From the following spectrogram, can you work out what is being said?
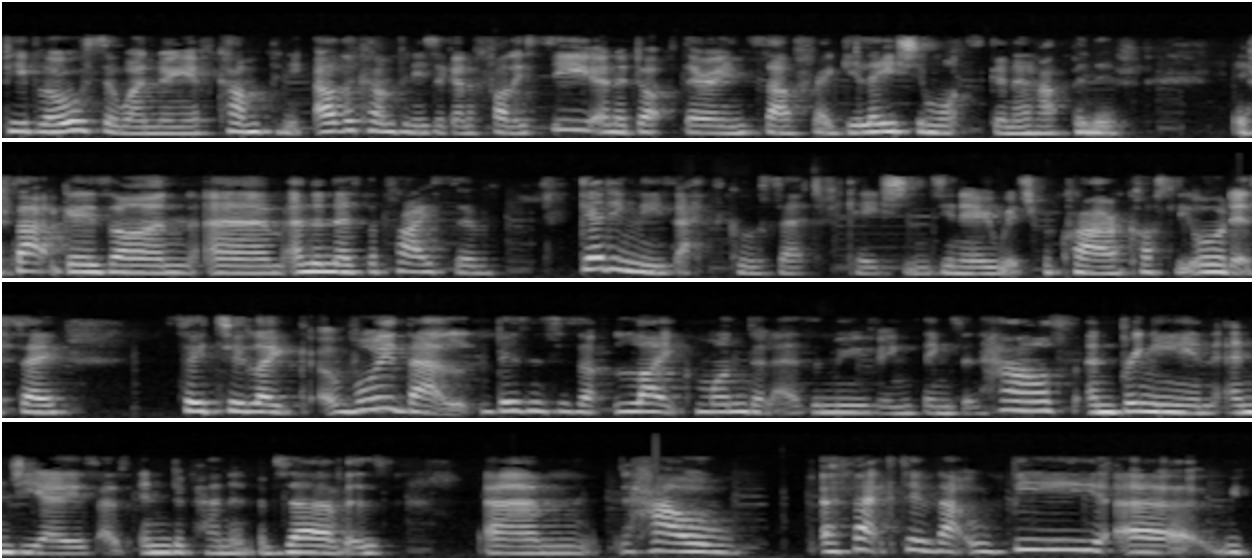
people are also wondering if company, other companies are going to follow suit and adopt their own self-regulation. What's going to happen if if that goes on? Um, and then there's the price of getting these ethical certifications, you know, which require a costly audit. So so to like avoid that, businesses like Mondelez are moving things in house and bringing in NGOs as independent observers. Um, how effective that will be, uh, we,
